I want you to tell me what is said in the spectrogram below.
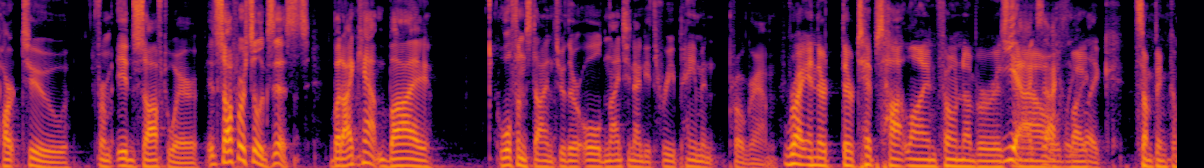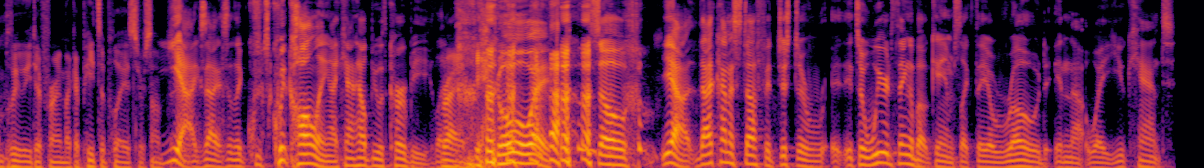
Part Two from id Software. id Software still exists, but I can't buy Wolfenstein through their old 1993 payment program. Right, and their their tips hotline phone number is Yeah, now exactly. like, Like, something completely different, like a pizza place or something. yeah, exactly. So like, quit, quit calling. I can't help you with Kirby. Like, Right, yeah. go away. so yeah, that kind of stuff. It just er- it's a weird thing about games. Like they erode in that way. You can't.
